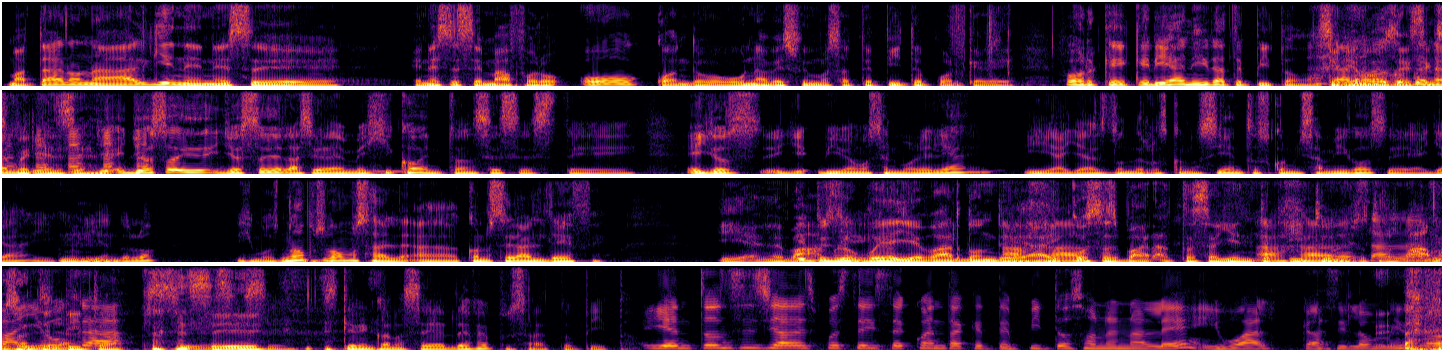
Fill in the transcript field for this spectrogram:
mataron a alguien en ese, en ese semáforo o cuando una vez fuimos a Tepito porque Porque querían ir a Tepito. O sea, no me esa experiencia. Yo, yo soy, yo soy de la Ciudad de México, entonces este, ellos vivíamos en Morelia y allá es donde los conocí. Entonces con mis amigos de allá, y incluyéndolo, dijimos, no, pues vamos a, a conocer al DF. Y él, pues lo dije, voy a llevar donde hay ajá. cosas baratas allá en. Tepito. Pues Nosotros vamos a Tepito. Sí, Si quieren conocer el DF, pues a Tepito. Y entonces ya después te diste cuenta que Tepito son en Ale, igual, casi lo mismo.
